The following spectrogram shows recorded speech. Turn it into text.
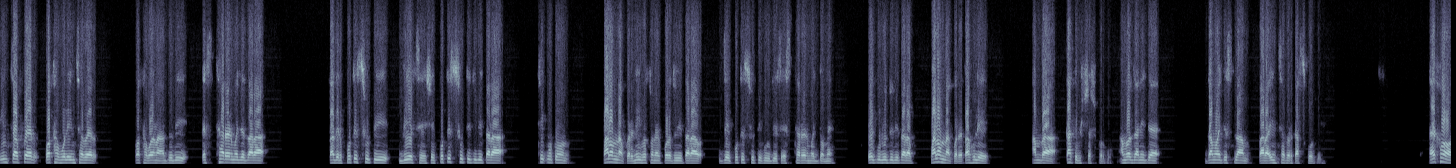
ইনসাফের কথা বলে ইনসাফের কথা বলে না, যদি ইস্তাহারের মধ্যে যারা তাদের প্রতিশ্রুতি দিয়েছে, সেই প্রতিশ্রুতি যদি তারা ঠিক মতন পালন না করে, নির্বাচনের পরে যদি তারা যে প্রতিশ্রুতিগুলো দিয়েছে ইস্তাহারের মাধ্যমে, এগুলো যদি তারা পালন না করে, তাহলে আমরা কাকে বিশ্বাস করব? আমরা জানি যে জামায়াত ইসলাম তারা ইনসাফের কাজ করবে। এখন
